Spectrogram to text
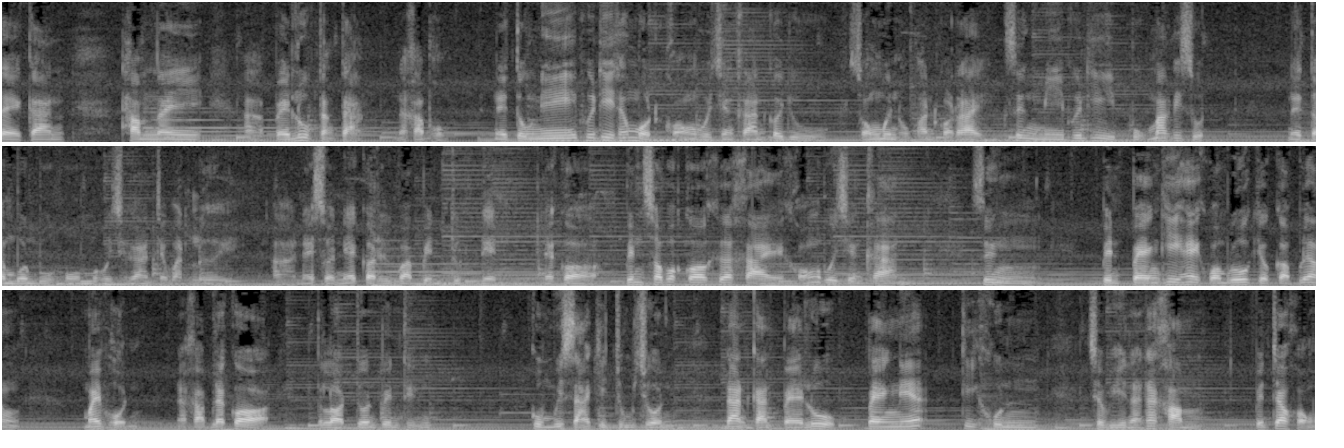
แต่การทำในแปรรูปต่างๆนะครับผมในตรงนี้พื้นที่ทั้งหมดของอำเภอเชียงคานก็อยู่ 26,000 กว่าไร่ ซึ่งมีพื้นที่ปลูกมากที่สุด ในตำบลบูโฮมอำเภอเชียงคานจังหวัดเลย ในส่วนนี้ก็ถือว่าเป็นจุดเด่น และก็เป็นสปกเครือข่ายของอำเภอเชียงคาน ซึ่งเป็นแปลงที่ให้ความรู้เกี่ยวกับเรื่องไม้ผลนะครับและก็ตลอดจนเป็นถึงกลุ่มวิสาหกิจชุมชน ด้านการแปรรูป แปลงเนี้ยที่คุณชวีนันทคำเป็นเจ้าของ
